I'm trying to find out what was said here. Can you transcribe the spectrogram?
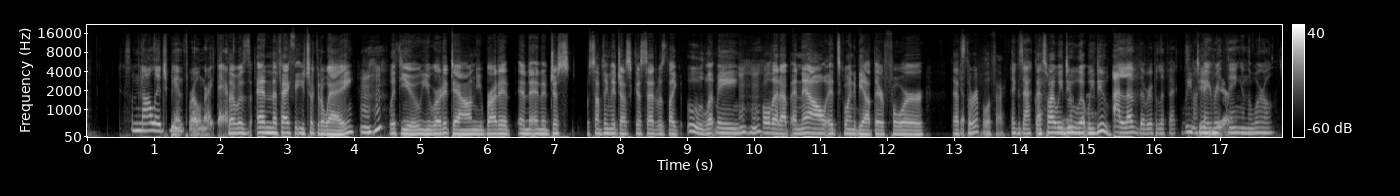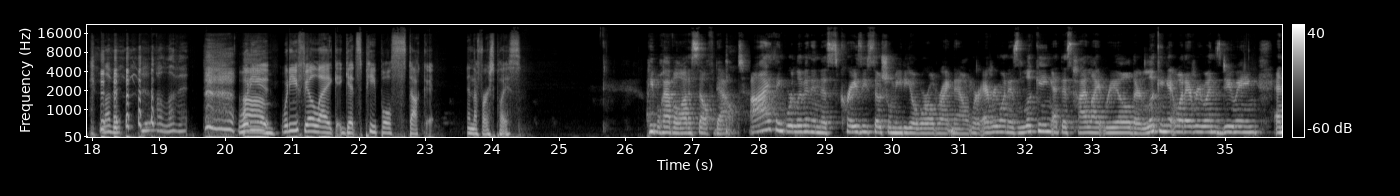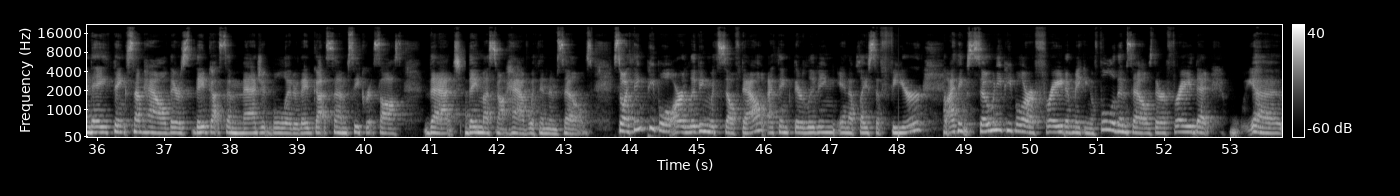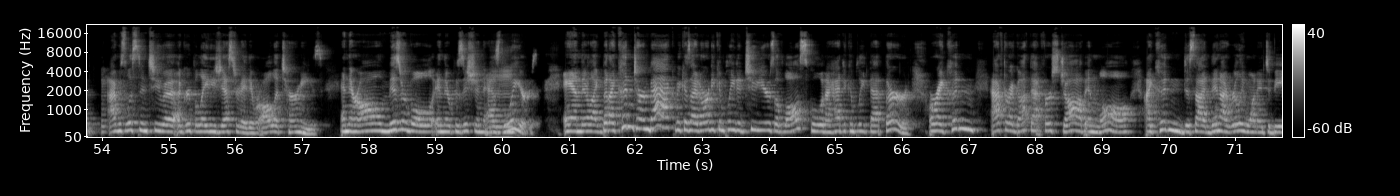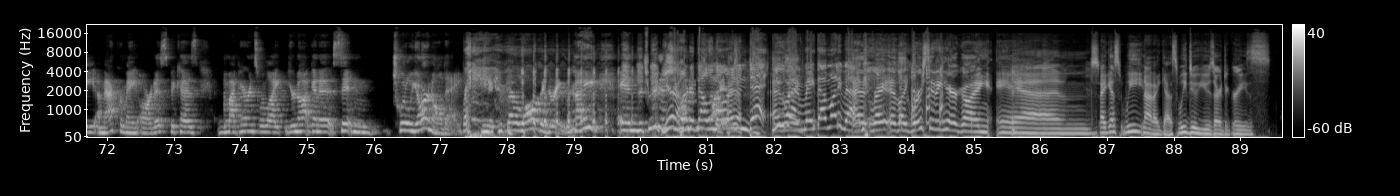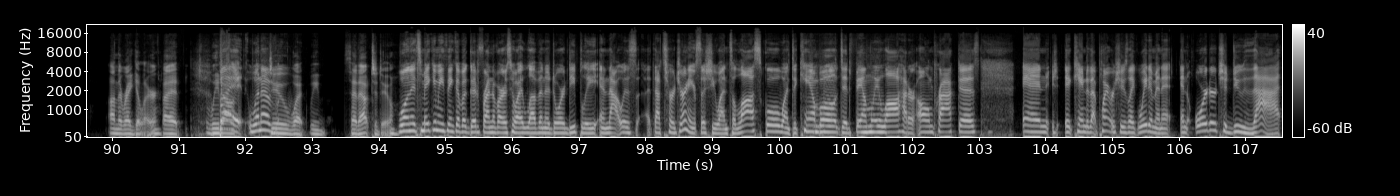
some knowledge being thrown right there. That was, and the fact that you took it away hmm with you, you wrote it down, you brought it, and and it just something that Jessica said was like, "Ooh, let me Mhm. pull that up," and now it's going to be out there for. That's Yep. the ripple effect. Exactly. That's why we do what we do. I love the ripple effect. It's We my do. favorite thing in the world. Love it. I love it. What do you Um, What do you feel like gets people stuck in the first place? People have a lot of self doubt. I think we're living in this crazy social media world right now where everyone is looking at this highlight reel. They're looking at what everyone's doing and they think somehow there's, they've got some magic bullet or they've got some secret sauce that they must not have within themselves. So I think people are living with self doubt. I think they're living in a place of fear. I think so many people are afraid of making a fool of themselves. They're afraid that uh, I was listening to a, a group of ladies yesterday. They were all attorneys and they're all miserable in their position as Mhm. lawyers. And they're like, but I couldn't turn back because I'd already completed two years of law school and I had to complete that third. Or I couldn't, after I got that first job in law, I couldn't decide then I really wanted to be a macrame artist because my parents were like, you're not going to sit and twiddle yarn all day. Right. You know, you've got a law degree, right? And the truth is, You're she a wanted hundred to thousand fly. dollars in debt. And You like- gotta make that money back. And, right? And like we're sitting here going, and I guess we, not I guess, we do use our degrees on the regular, but we but don't of do what we set out to do. Well, and it's making me think of a good friend of ours who I love and adore deeply, and that was that's her journey. So she went to law school, went to Campbell, mm-hmm. did family mm-hmm. law, had her own practice, and it came to that point where she's like, "Wait a minute! In order to do that."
